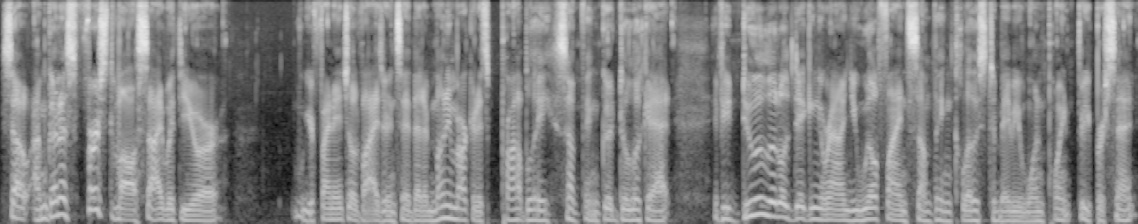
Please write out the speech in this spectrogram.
So I'm going to first of all side with your your financial advisor and say that a money market is probably something good to look at. If you do a little digging around, you will find something close to maybe 1.3%.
